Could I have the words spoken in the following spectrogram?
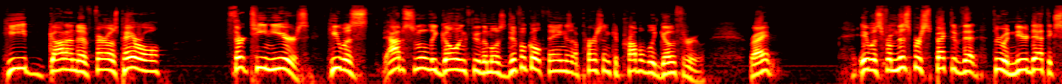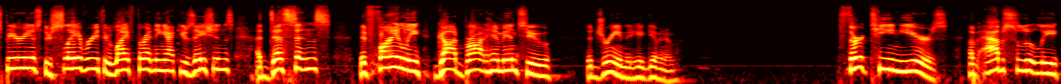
he got onto Pharaoh's payroll. 13 years. He was absolutely going through the most difficult things a person could probably go through, right? It was from this perspective that through a near death experience, through slavery, through life threatening accusations, a death sentence, that finally God brought him into the dream that he had given him. 13 years of absolutely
